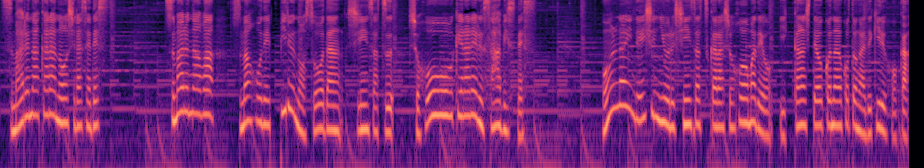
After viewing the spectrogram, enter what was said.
スマルナからのお知らせです。スマルナはスマホでピルの相談、診察、処方を受けられるサービスです。オンラインで医師による診察から処方までを一貫して行うことができるほか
